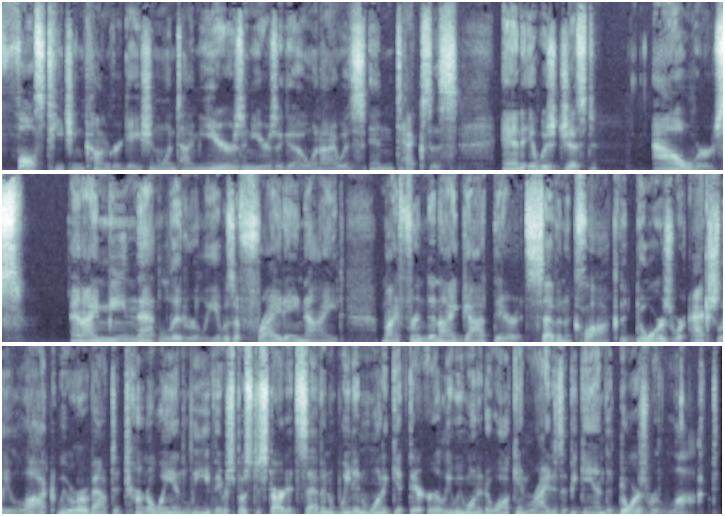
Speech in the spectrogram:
false teaching congregation one time years and years ago when I was in Texas, and it was just hours and I mean that literally. It was a Friday night. My friend and I got there at 7 o'clock. The doors were actually locked. We were about to turn away and leave. They were supposed to start at 7. We didn't want to get there early. We wanted to walk in right as it began. The doors were locked.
